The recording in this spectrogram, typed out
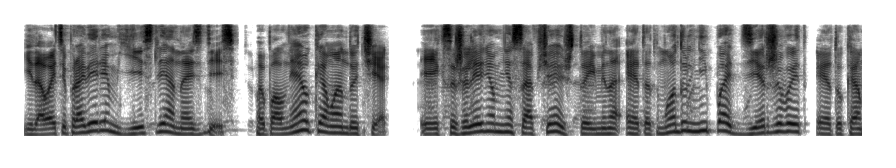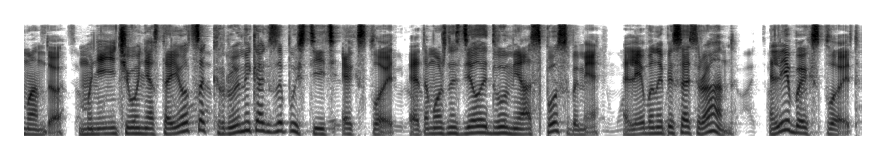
И давайте проверим, есть ли она здесь. Выполняю команду check. И, к сожалению, мне сообщают, что именно этот модуль не поддерживает эту команду. Мне ничего не остается, кроме как запустить эксплойт. Это можно сделать двумя способами. Либо написать run, либо эксплойт.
